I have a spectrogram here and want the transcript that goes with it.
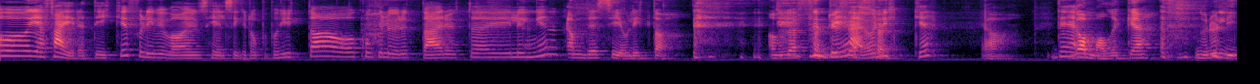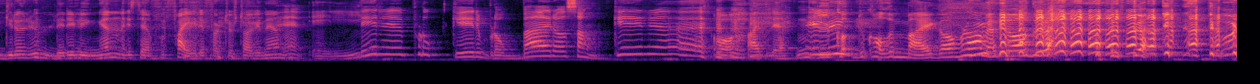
Og jeg feiret det ikke, fordi vi var helt sikkert oppe på hytta og kokeluret der ute i Lyngen. Ja, men det sier jo litt, da. Altså, du 40 Men det er jo lykke. Ja. Det- Gammallykke. Når du ligger og ruller i lyngen istedenfor å feire 40-årsdagen din. Eller plukker blåbær og sanker. Å, herligheten. Du, Eller- Du, du kaller meg gamla, vet du hva? Du er, du er ikke stor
